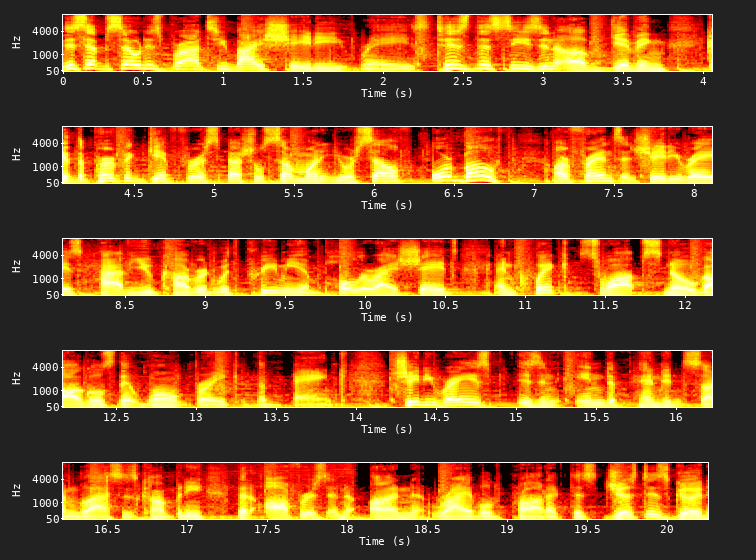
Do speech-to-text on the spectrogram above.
This episode is brought to you by Shady Rays. Tis the season of giving. Get the perfect gift for a special someone, yourself, or both. Our friends at Shady Rays have you covered with premium polarized shades and quick swap snow goggles that won't break the bank. Shady Rays is an independent sunglasses company that offers an unrivaled product that's just as good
